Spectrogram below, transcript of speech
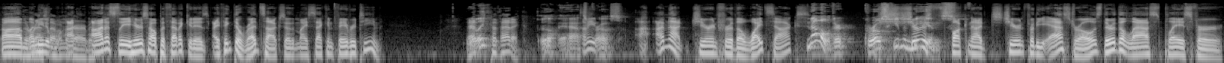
Um, I mean, of them are I- honestly, here's how pathetic it is. I think the Red Sox are my second favorite team. That's Really? pathetic. Ugh, yeah, that's I mean, gross. I- I'm not cheering for the White Sox. No, they're gross human sure beings. as fuck not cheering for the Astros. They're the last place for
